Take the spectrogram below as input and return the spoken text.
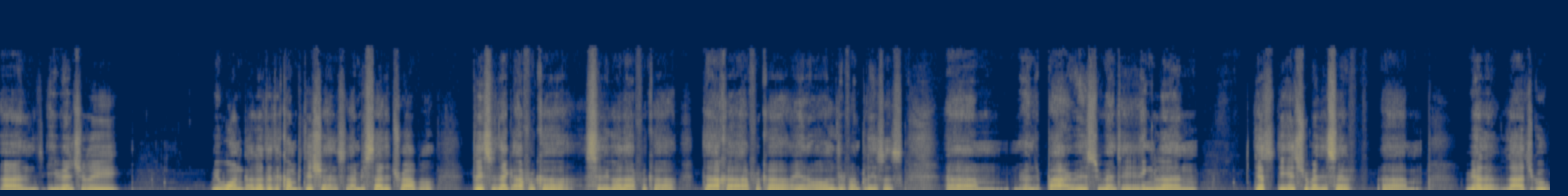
And eventually, we won a lot of the competitions, and we started travel places like Africa, Senegal, Africa, Dakar, Africa, you know, all different places. Um, we went to Paris, we went to England. Just the instrument itself um, we had a large group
